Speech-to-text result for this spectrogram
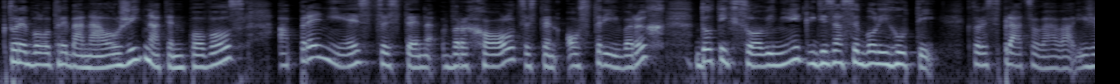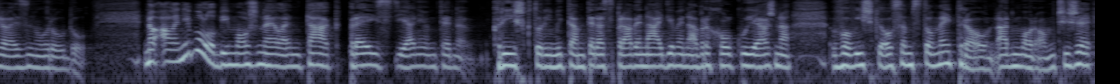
ktoré bolo treba naložiť na ten povoz a preniesť cez ten vrchol, cez ten ostrý vrch do tých Sloviniek, kde zase boli huty ktoré spracovávali železnú rudu. No ale nebolo by možné len tak prejsť, ja neviem, ten kríž, ktorý my tam teraz práve nájdeme na vrcholku, je až na, vo výške 800 metrov nad morom. Čiže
